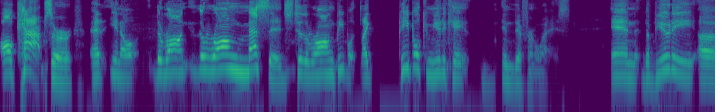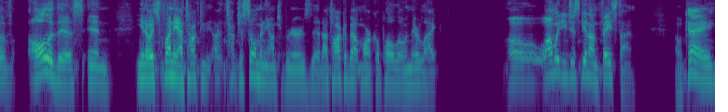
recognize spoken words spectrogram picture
all caps or, uh, you know, the wrong the wrong message to the wrong people like people communicate in different ways and the beauty of all of this and you know it's funny i talk to i talk to so many entrepreneurs that i talk about marco polo and they're like oh why would you just get on facetime okay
